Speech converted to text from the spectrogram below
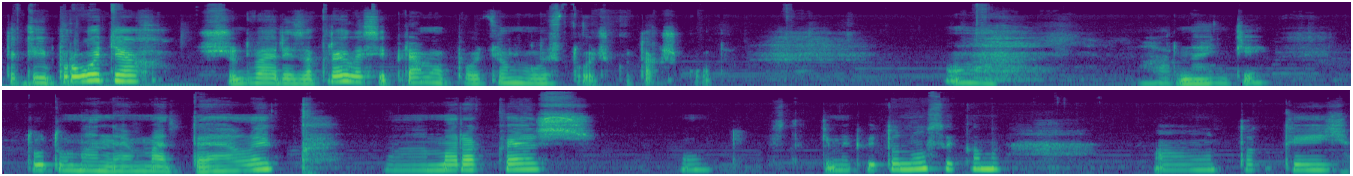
такий протяг, що двері закрились і прямо по цьому листочку. Так шкода. О, гарненький. Тут у мене метелик е, Маракеш. От, з такими квітоносиками. От такий.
